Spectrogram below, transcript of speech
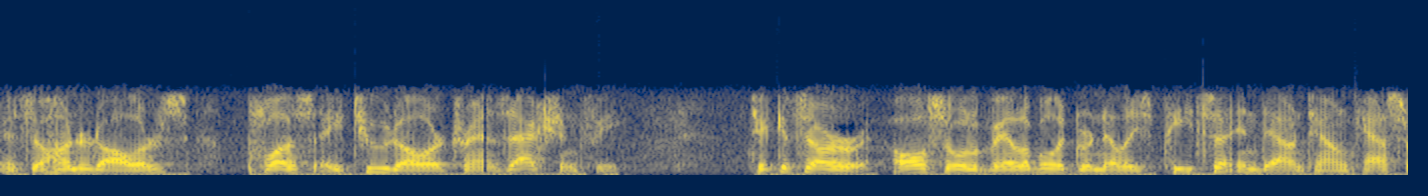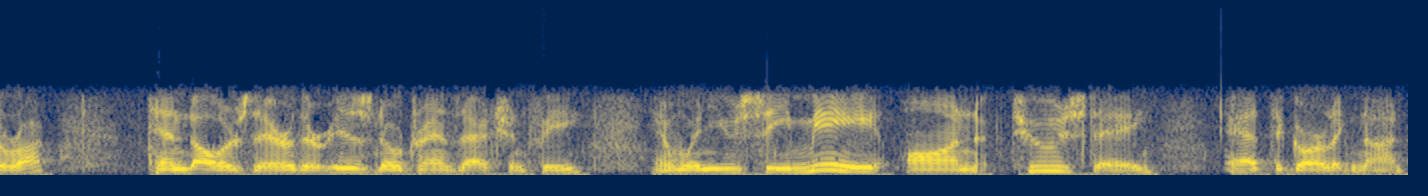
it's $100 plus a $2 transaction fee. Tickets are also available at Granelli's Pizza in downtown Castle Rock. $10 there. There is no transaction fee. And when you see me on Tuesday at the Garlic Knot,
